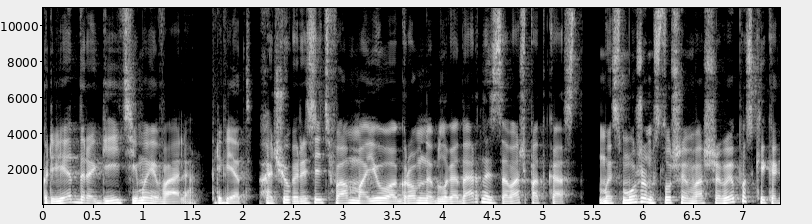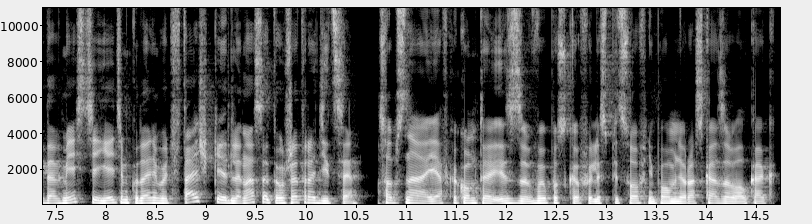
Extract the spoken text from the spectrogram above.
Привет, дорогие Тима и Валя. Привет. Хочу выразить вам мою огромную благодарность за ваш подкаст. Мы с мужем слушаем ваши выпуски, когда вместе едем куда-нибудь в тачке, для нас это уже традиция. Собственно, я в каком-то из выпусков или спецов, не помню, рассказывал, как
